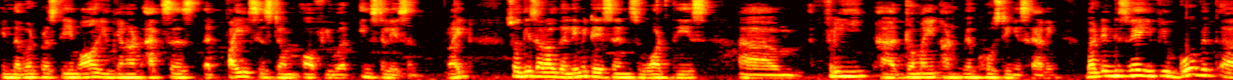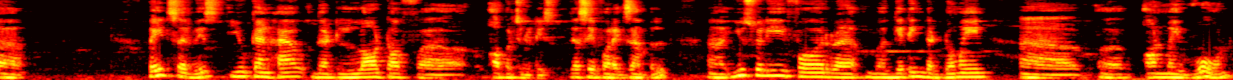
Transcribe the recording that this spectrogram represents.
in the WordPress theme, or you cannot access that file system of your installation. Right. So these are all the limitations what these um, free uh, domain and web hosting is having. But in this way, if you go with uh, paid service you can have that lot of uh, opportunities just say for example uh, usually for uh, getting the domain on my own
